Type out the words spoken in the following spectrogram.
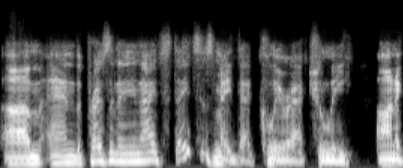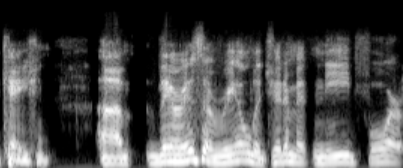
Um, and the president of the United States has made that clear actually on occasion um, there is a real legitimate need for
